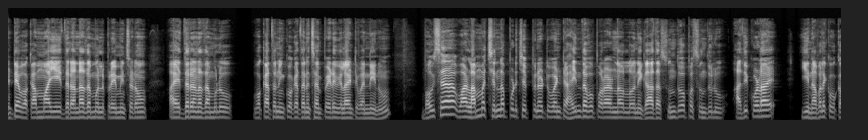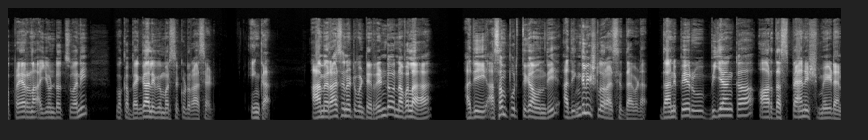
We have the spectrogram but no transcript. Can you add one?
అంటే ఒక అమ్మాయి ఇద్దరు అన్నదమ్ములు ప్రేమించడం ఆ ఇద్దరు అన్నదమ్ములు ఒక అతను చంపేయడం ఇలాంటివన్నీను. బహుశా వాళ్ళమ్మ చిన్నప్పుడు చెప్పినటువంటి హైందవ పురాణంలోని గాథ సుందోపసుందులు అది కూడా ఈ నవలకి ఒక ప్రేరణ అయ్యుండొచ్చు అని ఒక బెంగాలీ విమర్శకుడు రాశాడు. ఇంకా ఆమె రాసినటువంటి రెండో నవల అది అసంపూర్తిగా ఉంది. అది ఇంగ్లీష్లో రాసిద్ది ఆవిడ. దాని పేరు Bianca or the Spanish maiden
